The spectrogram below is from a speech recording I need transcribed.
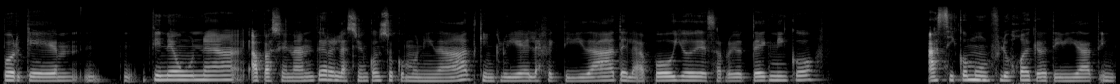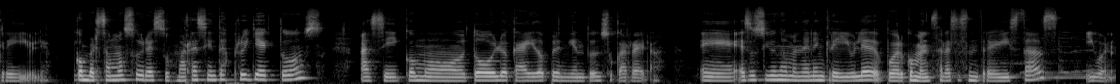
porque mm, tiene una apasionante relación con su comunidad que incluye la efectividad, el apoyo y desarrollo técnico, así como un flujo de creatividad increíble. Conversamos sobre sus más recientes proyectos, así como todo lo que ha ido aprendiendo en su carrera. Eh, eso ha sido una manera increíble de poder comenzar esas entrevistas y bueno,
